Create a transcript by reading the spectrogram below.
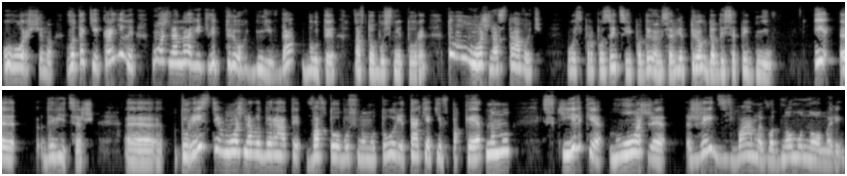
Угорщину. В отакі країни можна навіть від трьох днів да, бути автобусні тури. Тому можна ставити ось пропозиції, подивимося, від трьох до десяти днів. І е, дивіться ж, е, туристів можна вибирати в автобусному турі, так як і в пакетному, скільки може жити з вами в одному номері.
